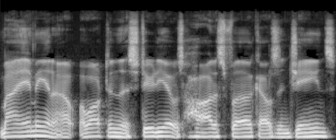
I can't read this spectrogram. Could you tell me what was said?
Miami, and I, I walked into the studio. It was hot as fuck. I was in jeans.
